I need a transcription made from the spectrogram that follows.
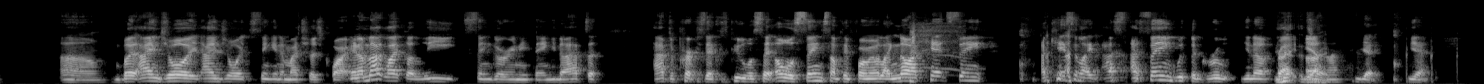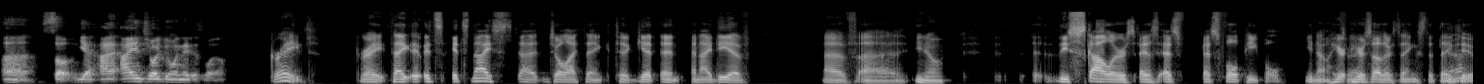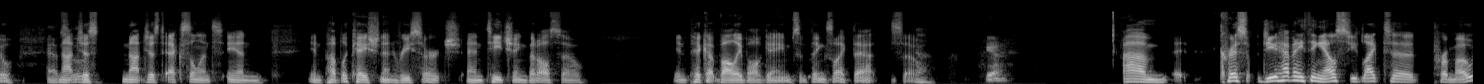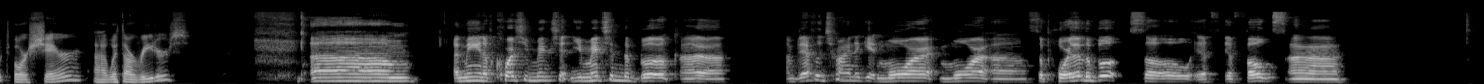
um, but I enjoyed I enjoyed singing in my church choir. And I'm not like a lead singer or anything. You know, I have to I have to preface that because people will say, "Oh, well, sing something for me." I'm like, no, I can't sing. I can't sing like I, I sing with the group, you know. Right. Yeah. Uh, yeah. Yeah. Uh, so yeah, I, I enjoy doing it as well. Great. Great. Thank it's it's nice, uh, Joel, I think, to get an, an idea of of uh, you know these scholars as as as full people. You know, here right. here's other things that they yeah, do, absolutely. not just not just excellence in in publication and research and teaching, but also in pickup volleyball games and things like that. So yeah. yeah. Um, Chris, do you have anything else you'd like to promote or share uh, with our readers? Um, I mean, of course, you mentioned you mentioned the book. Uh, I'm definitely trying to get more more uh, support of the book. So if if folks, uh,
